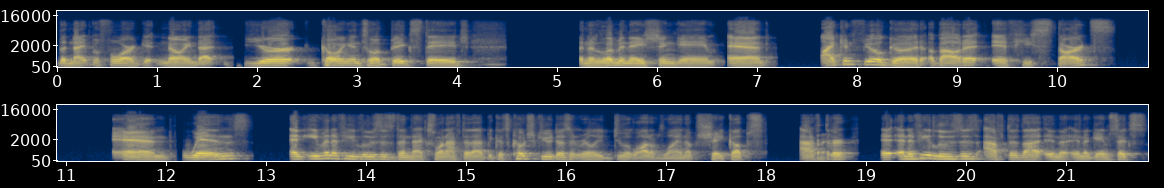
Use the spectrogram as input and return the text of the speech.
the night before, get, knowing that you're going into a big stage an elimination game, and I can feel good about it if he starts and wins. And even if he loses the next one after that, because Coach Q doesn't really do a lot of lineup shakeups after. Right. And if he loses after that in a, in a game six,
